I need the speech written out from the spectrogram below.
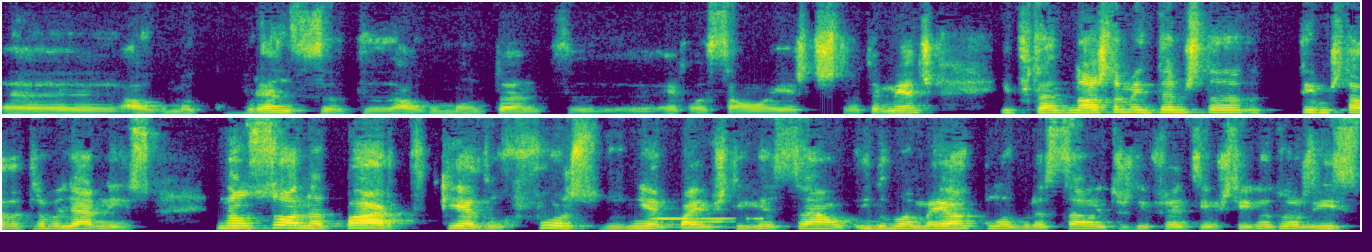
uh, alguma cobrança de algum montante uh, em relação a estes tratamentos e, portanto, nós também estamos, temos estado a trabalhar nisso, não só na parte que é do reforço do dinheiro para a investigação e de uma maior colaboração entre os diferentes investigadores, isso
